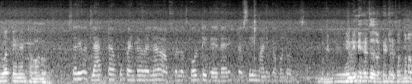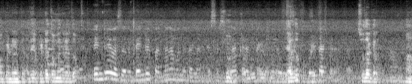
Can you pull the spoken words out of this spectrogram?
ಇವತ್ತೇನೇನು ತಗೊಂಡೋಗಿ ಸರ್ ಇವತ್ತು ಲ್ಯಾಪ್ಟಾಪು ಪೆನ್ ಡ್ರೈವ್ ಎಲ್ಲ ಫುಲ್ ಕೋರ್ಟಿಗೆ ಡೈರೆಕ್ಟ್ ಸೀಲ್ ಮಾಡಿ ತಗೊಂಡು ಹೋಗಿ ಸರ್. ನೀವು ನಿನ್ನೆ ಹೇಳ್ತಿದ್ರಲ್ಲ ಡ್ರೈವ್ ಪದ್ಮನಾಭ ಪೆಂಡ್ರೆ ಅಂತ. ಅದೇ ಪೆಂಡ್ರೆ ತೊಗೊಂಬಂದ್ರೆ ಅದು? ಪೆನ್ ಡ್ರೈವ್ ಅದು ಪೆನ್ ಡ್ರೈವ್ ಪದ್ಮನಾಭನಲ್ಲ ಅಂತ ಸರ್ ಸುಧಾಕರ್ ಅಂತ ಇದೆ ಯಾರ್ದು? ಸುಧಾಕರ್ ಅಂತ ಇದೆ. ಸುಧಾಕರ್. ಹಾಂ.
